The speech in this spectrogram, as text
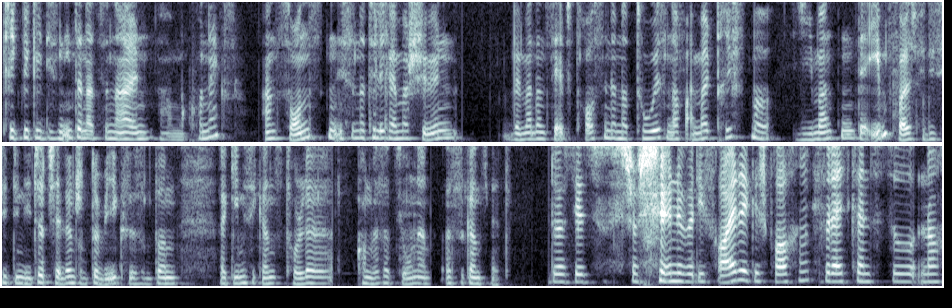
kriegt wirklich diesen internationalen ähm, Connex. Ansonsten ist es natürlich auch immer schön, wenn man dann selbst draußen in der Natur ist und auf einmal trifft man jemanden, der ebenfalls für die City Nature Challenge unterwegs ist und dann ergeben sich ganz tolle Konversationen. Das ist ganz nett. Du hast jetzt schon schön über die Freude gesprochen. Vielleicht könntest du noch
